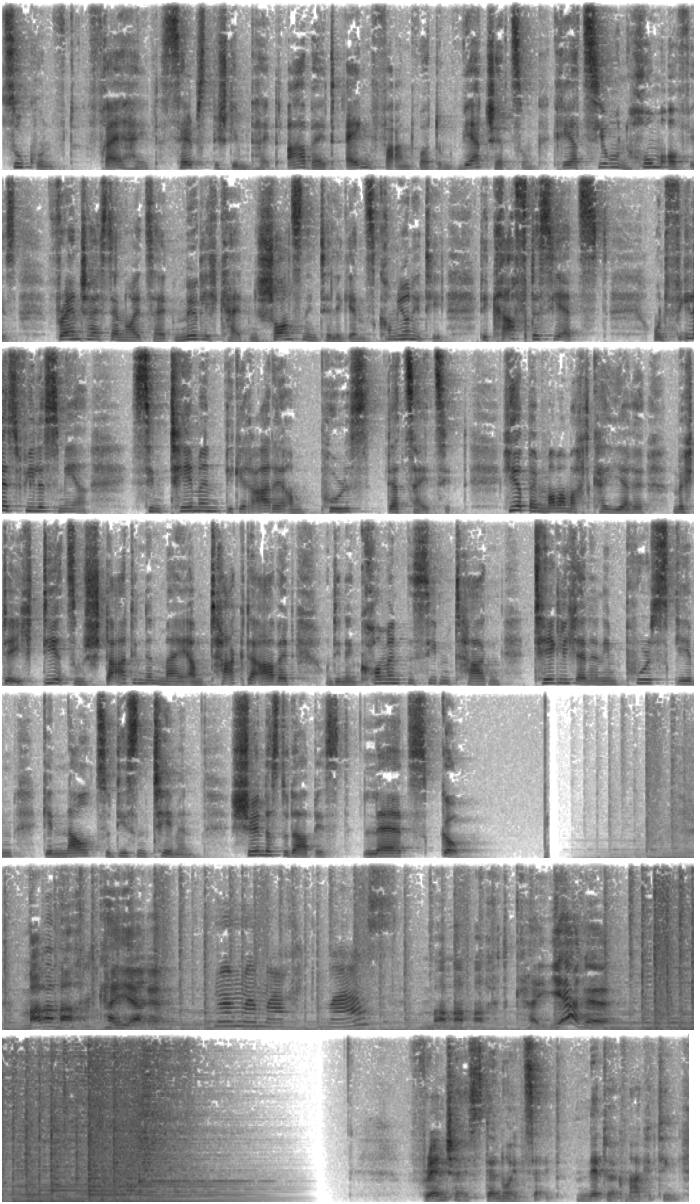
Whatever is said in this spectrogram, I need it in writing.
Zukunft, Freiheit, Selbstbestimmtheit, Arbeit, Eigenverantwortung, Wertschätzung, Kreation, Homeoffice, Franchise der Neuzeit, Möglichkeiten, Chancenintelligenz, Community, die Kraft des Jetzt und vieles, vieles mehr sind Themen, die gerade am Puls der Zeit sind. Hier beim Mama macht Karriere möchte ich dir zum Start in den Mai am Tag der Arbeit und in den kommenden sieben Tagen täglich einen Impuls geben, genau zu diesen Themen. Schön, dass du da bist. Let's go! Mama macht Karriere. Mama macht was? Mama macht Karriere. Franchise der Neuzeit, Network Marketing.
